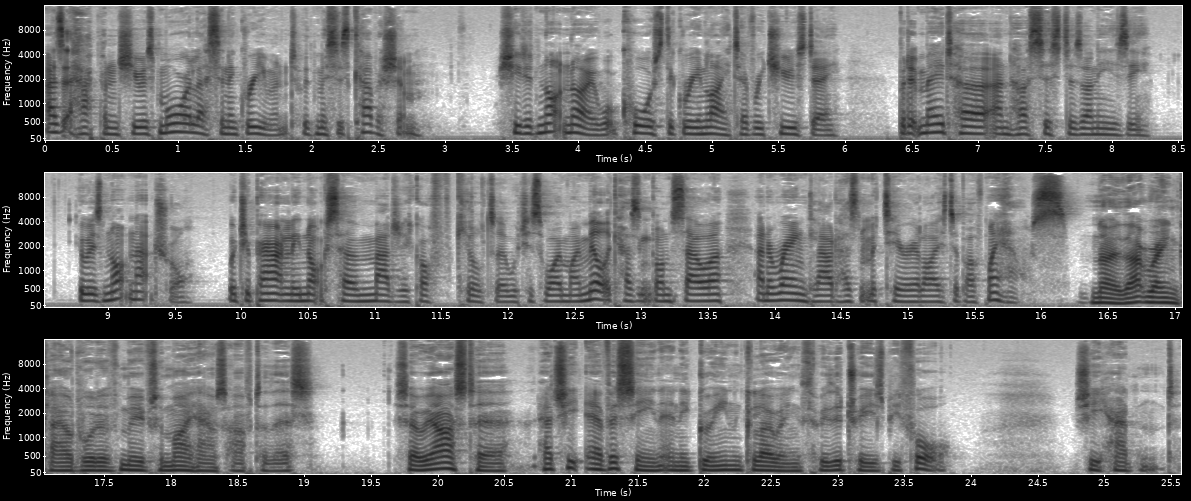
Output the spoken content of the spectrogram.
As it happened, she was more or less in agreement with Mrs. Caversham. She did not know what caused the green light every Tuesday, but it made her and her sisters uneasy. It was not natural, which apparently knocks her magic off kilter, which is why my milk hasn't gone sour and a rain cloud hasn't materialised above my house. No, that rain cloud would have moved to my house after this. So we asked her, had she ever seen any green glowing through the trees before? She hadn't.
